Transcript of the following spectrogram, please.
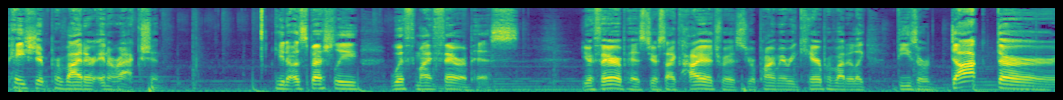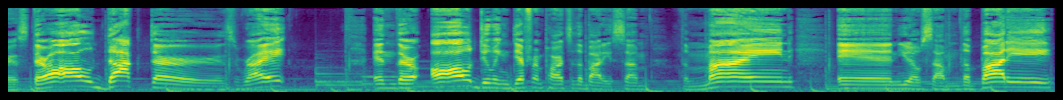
patient provider interaction. You know, especially with my therapist. Your therapist, your psychiatrist, your primary care provider, like these are doctors. They're all doctors, right? And they're all doing different parts of the body. Some the mind and you know some the body.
